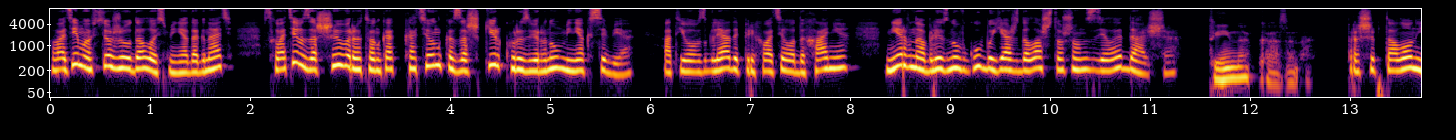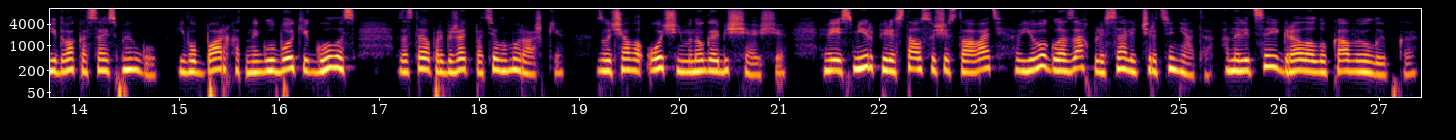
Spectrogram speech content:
Вадиму все же удалось меня догнать. Схватив за шиворот, он как котенка за шкирку развернул меня к себе. От его взгляда перехватило дыхание. Нервно облизнув губы, я ждала, что же он сделает дальше. «Ты наказана», — прошептал он, едва касаясь моих губ. Его бархатный глубокий голос заставил пробежать по телу мурашки. Звучало очень многообещающе. Весь мир перестал существовать, в его глазах плясали чертенята, а на лице играла лукавая улыбка.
